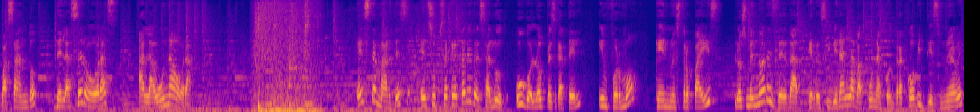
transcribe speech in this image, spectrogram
pasando de las 0 horas a la 1 hora. Este martes, el subsecretario de Salud, Hugo López Gatel, informó que en nuestro país los menores de edad que recibirán la vacuna contra COVID-19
